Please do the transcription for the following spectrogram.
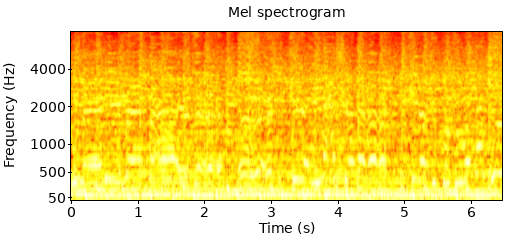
胸に芽生えて。綺麗な花開くことはなく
